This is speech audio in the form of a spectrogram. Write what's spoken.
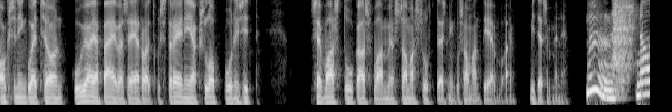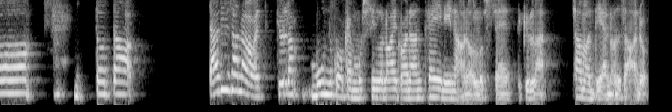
onko se niin kuin, että se on kuin yö ja päivä se ero, että kun se treenijakso loppuu, niin sitten se vastuu kasvaa myös samassa suhteessa niin kuin saman tien vai miten se menee? Hmm, no tota, täytyy sanoa, että kyllä mun kokemus silloin aikoinaan treeniinä on ollut se, että kyllä saman tien on saanut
